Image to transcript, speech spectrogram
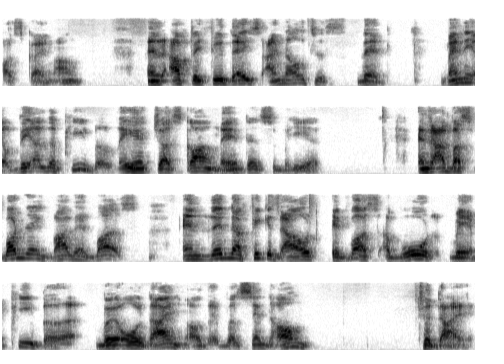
was going on. And after a few days, I noticed that many of the other people, they had just gone, they had disappeared. And I was wondering why that was. And then I figured out it was a war where people were all dying or they were sent home to die.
